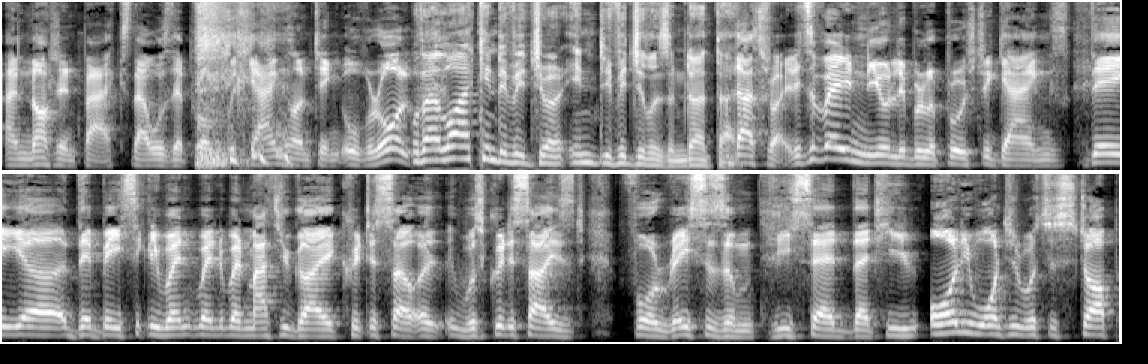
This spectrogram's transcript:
and not in packs. That was their problem with gang hunting overall. Well, they like individual individualism, don't they? That's right. It's a very neoliberal approach to gangs. They uh, they basically when when when Matthew Guy critici- uh, was criticized for racism, he said that he all he wanted was to stop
